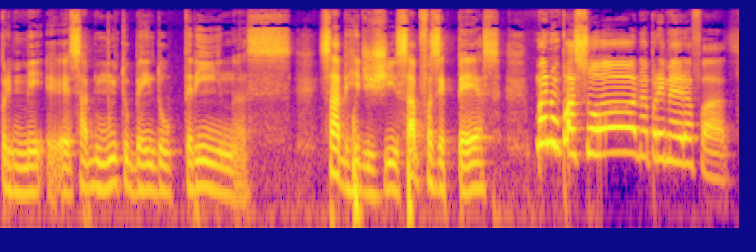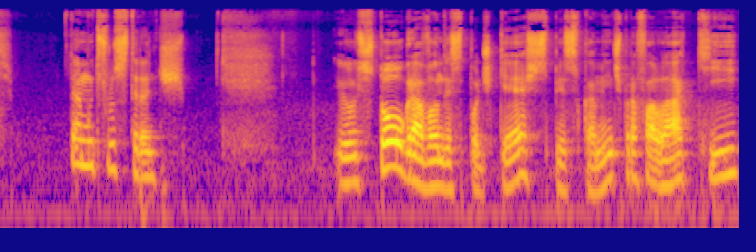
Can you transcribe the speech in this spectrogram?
prime... Eh, sabem muito bem doutrinas, sabe redigir, sabe fazer peça, mas não passou na primeira fase. Então é muito frustrante. Eu estou gravando esse podcast especificamente para falar que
